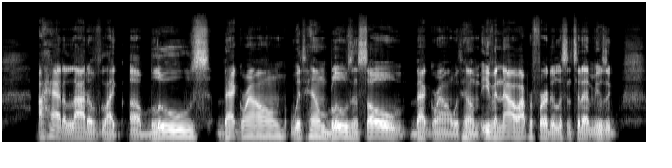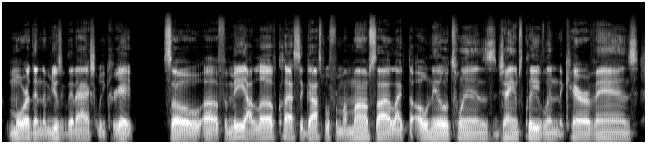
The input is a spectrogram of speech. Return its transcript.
I had a lot of like uh blues background with him, blues and soul background with him. Even now I prefer to listen to that music more than the music that I actually create. So uh, for me, I love classic gospel from my mom's side, like the O'Neal twins, James Cleveland, the Caravans,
